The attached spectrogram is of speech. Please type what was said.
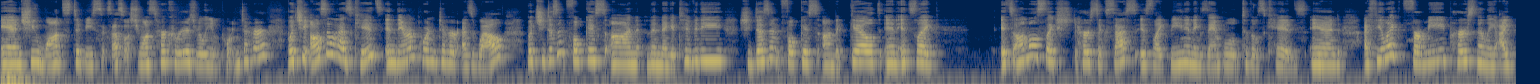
and she wants to be successful. She wants her career is really important to her, but she also has kids and they're important to her as well. But she doesn't focus on the negativity, she doesn't focus on the guilt. And it's like, it's almost like sh- her success is like being an example to those kids. And I feel like for me personally, I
